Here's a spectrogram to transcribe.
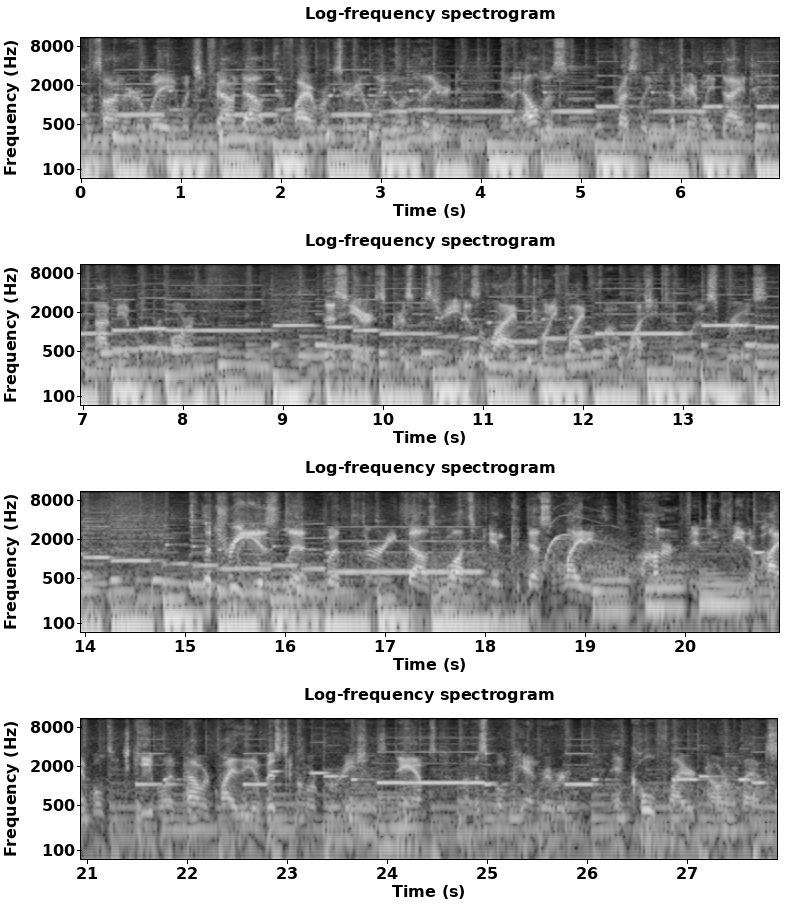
was on her way when she found out that fireworks are illegal in Hillyard, and Elvis Presley apparently died and would not be able to perform. This year's Christmas tree is a live 25 foot Washington blue spruce. Tree is lit with 30,000 watts of incandescent lighting, 150 feet of high voltage cable, and powered by the Avista Corporation's dams on the Spokane River and coal fired power plants.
